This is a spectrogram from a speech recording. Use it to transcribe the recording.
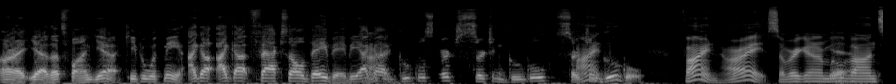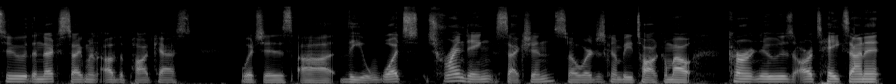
All right, yeah, that's fine. Yeah, keep it with me. I got I got facts all day, baby. I got Alright. Google search, searching Google, searching Fine. Google. Fine. All right. So we're gonna move Yeah. on to the next segment of the podcast, which is uh the what's trending section. So we're just gonna be talking about current news, our takes on it,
